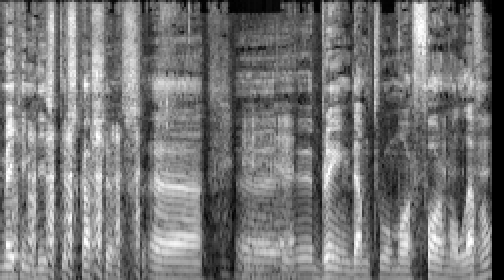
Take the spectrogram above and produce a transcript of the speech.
making these discussions, uh, uh, bringing them to a more formal level.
